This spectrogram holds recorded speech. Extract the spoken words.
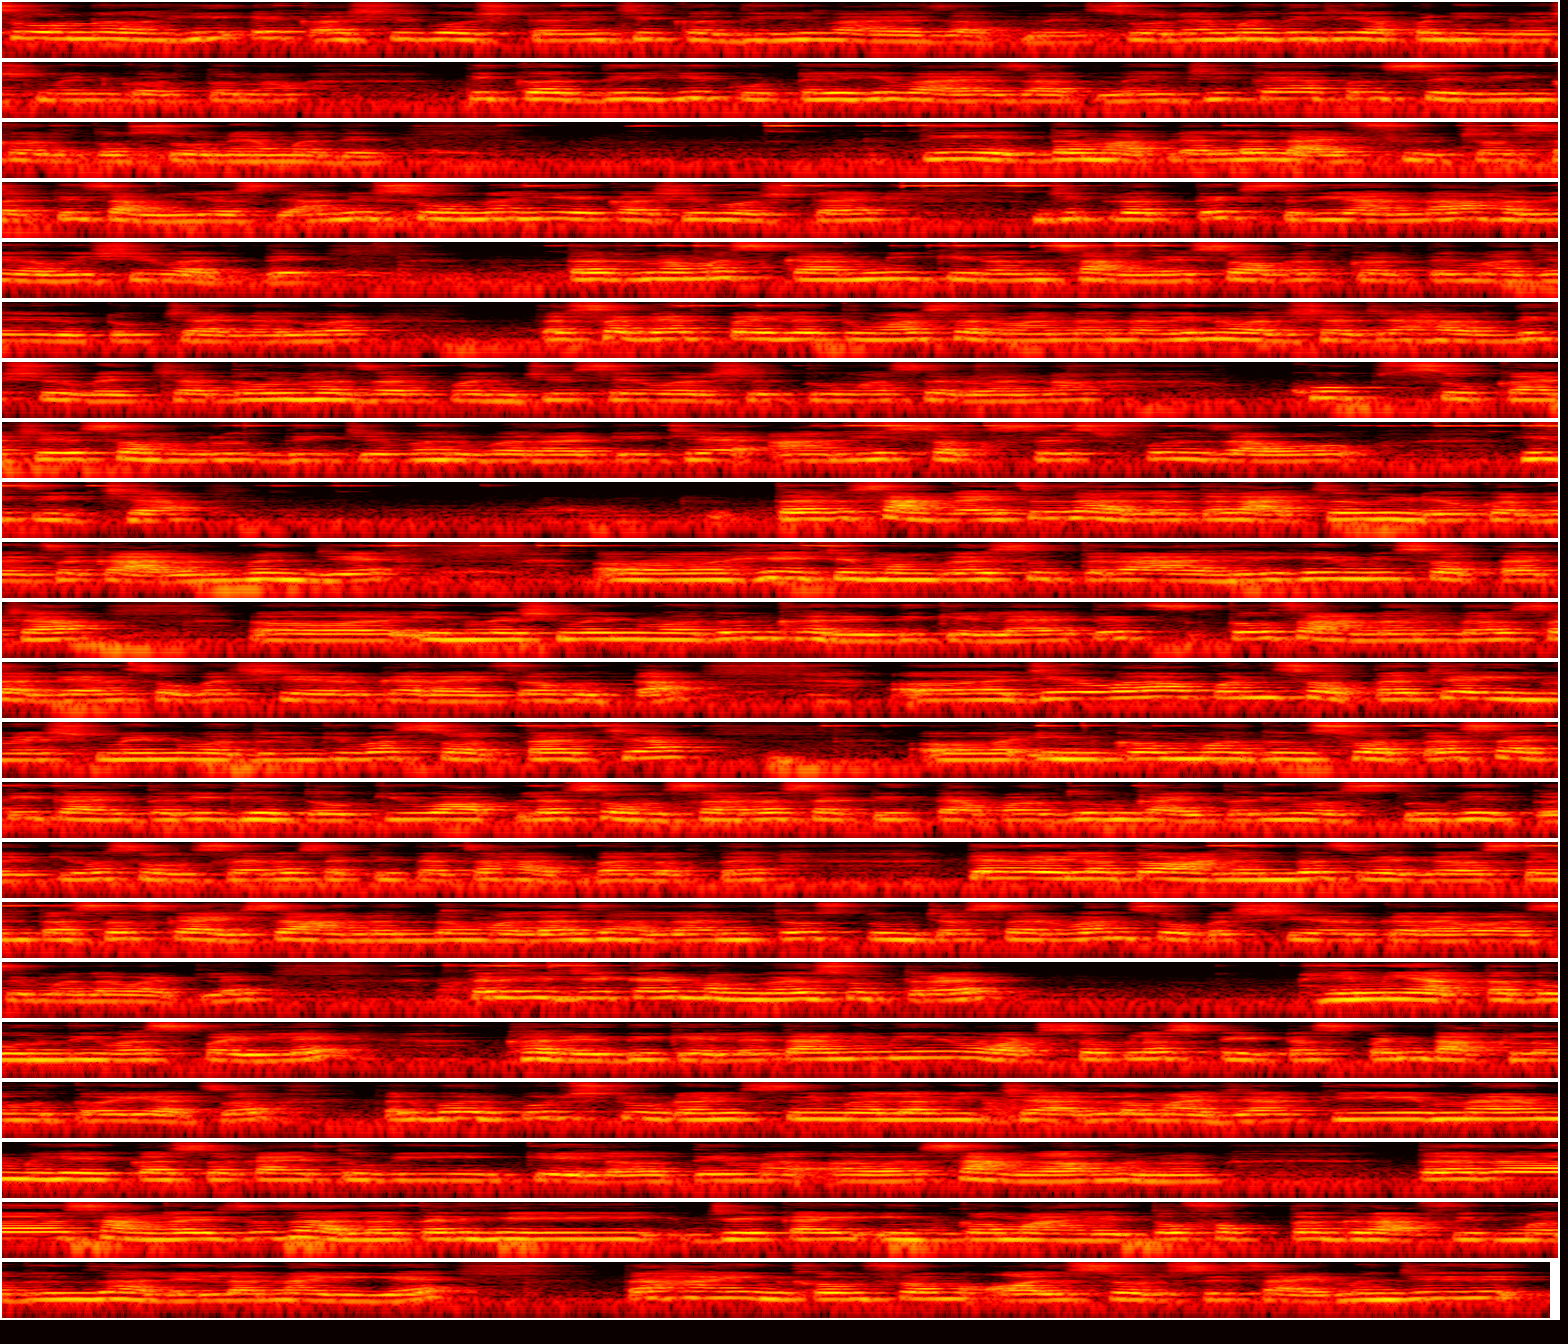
सोनं ही एक अशी गोष्ट आहे जी कधीही वाया जात नाही. सोन्यामध्ये जी आपण इन्व्हेस्टमेंट करतो ना ती कधीही कुठेही वाया जात नाही. जी काय आपण सेव्हिंग करतो सोन्यामध्ये ती एकदम आपल्याला लाईफ फ्युचरसाठी चांगली असते. आणि सोनं ही एक अशी गोष्ट आहे जी प्रत्येक स्त्रियांना हवी हवीशी वाटते. तर नमस्कार मी किरण सांगळे. स्वागत करते माझ्या यूट्यूब चॅनलवर तर सगळ्यात पहिले तुम्हा सर्वांना नवीन वर्षाच्या हार्दिक शुभेच्छा. दोन हजार पंचवीस हे वर्ष तुम्हा सर्वांना खूप सुखाचे समृद्धीचे भरभराटीचे आणि सक्सेसफुल जावं हीच इच्छा. तर सांगायचं झालं तर आजचा व्हिडिओ करण्याचं कारण म्हणजे हे जे मंगळसूत्र आहे हे मी स्वतःच्या इन्व्हेस्टमेंटमधून खरेदी केलं आहे. तेच तोच आनंद सगळ्यांसोबत शेअर करायचा होता. जेव्हा आपण स्वतःच्या इन्व्हेस्टमेंटमधून किंवा स्वतःच्या इन्कममधून स्वतःसाठी काहीतरी घेतो किंवा आपल्या संसारासाठी त्यामधून काहीतरी वस्तू घेतोय किंवा संसारासाठी त्याचा हातभार लागतोय त्यावेळेला तो आनंदच वेगळा असतो. आणि तसंच काहीसा आनंद मला झाला आणि तोच तुमच्या सर्वांसोबत शेअर करावा असे मला वाटले तर हे जे काही मंगळसूत्र आहे हे मी आता दोन दिवस पहिले खरेदी केलेत आणि मी व्हॉट्सअपला स्टेटस पण टाकलं होतं याचं. तर भरपूर स्टुडंट्सनी मला विचारलं माझ्या की मॅम हे कसं काय तुम्ही केलं? ते म- सांगा म्हणून. तर सांगायचं झालं तर हे जे काही इन्कम आहे तो फक्त ग्राफिकमधून झालेला नाहीये. तर हा इन्कम फ्रॉम ऑल सोर्सेस आहे. म्हणजे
